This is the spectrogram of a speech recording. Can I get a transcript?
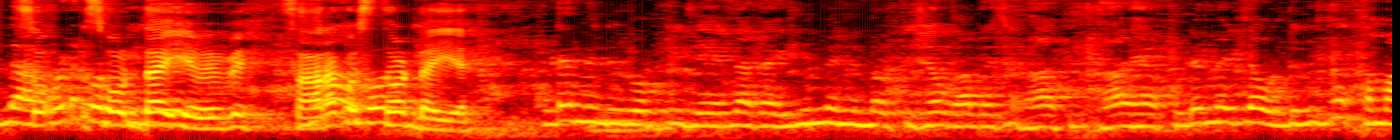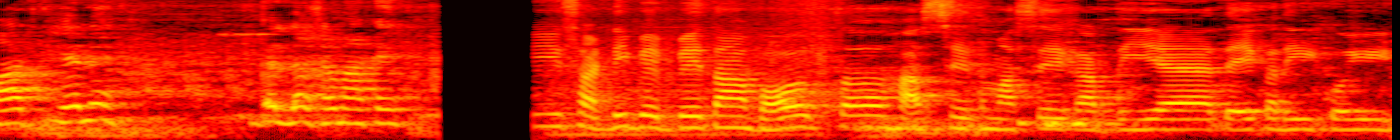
ਲੈ ਫੜ ਰੋਟੀ ਤੁਹਾਡਾ ਹੀ। ਹੈ ਬੇਬੇ ਸਾਰਾ ਕੁਝ ਤੁਹਾਡਾ ਹੀ ਹੈ। ਕੁੜੇ ਮੈਨੂੰ ਰੋਟੀ ਦੇ ਲਾ ਗਈ ਨਹੀਂ ਮੈਨੂੰ ਰੋਟੀ ਸੋ ਗੱਲ ਸੁਣਾ ਕੇ ਖਾਇਆ ਕੁੜੇ ਮੈਂ ਤਾਂ ਉਹਦੀ ਵੀ ਭੁੱਖ ਮਾਰਤੀ ਇਹਨੇ ਗੱਲਾਂ ਸੁਣਾ ਕੇ। ਕਿ ਸਾਡੀ ਬੇਬੇ ਤਾਂ ਬਹੁਤ ਹਾਸੇ ਤਮਾਸੇ ਕਰਦੀ ਹੈ ਤੇ ਕਦੀ ਕੋਈ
